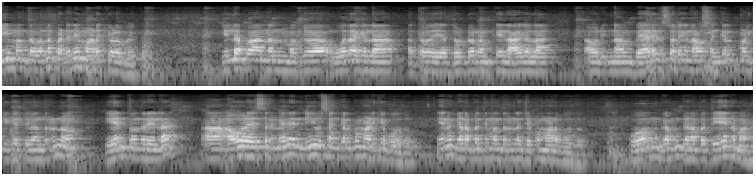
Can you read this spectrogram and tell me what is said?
ಈ ಮಂತ್ರವನ್ನು ಪಠನೆ ಮಾಡಕ್ಕೆ ಇಲ್ಲಪ್ಪ ನನ್ನ ಮಗ ಓದಾಗಿಲ್ಲ ಅಥವಾ ದೊಡ್ಡವ್ರು ನಮ್ಮ ಕೈಲಿ ಆಗಲ್ಲ ಅವ್ರಿಗೆ ನಾವು ಬೇರೆ ಸಲಗೆ ನಾವು ಸಂಕಲ್ಪ ಮಾಡ್ಕೊತೀವಿ ಅಂದ್ರೂ ಏನು ತೊಂದರೆ ಇಲ್ಲ. ಅವರ ಹೆಸರ ಮೇಲೆ ನೀವು ಸಂಕಲ್ಪ ಮಾಡ್ಕೋಬೋದು. ಏನು ಗಣಪತಿ ಮಂತ್ರನ ಜಪ ಮಾಡ್ಬೋದು. ಓಂ ಗಂ ಗಣಪತಿಯೇ ನಮಃ.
